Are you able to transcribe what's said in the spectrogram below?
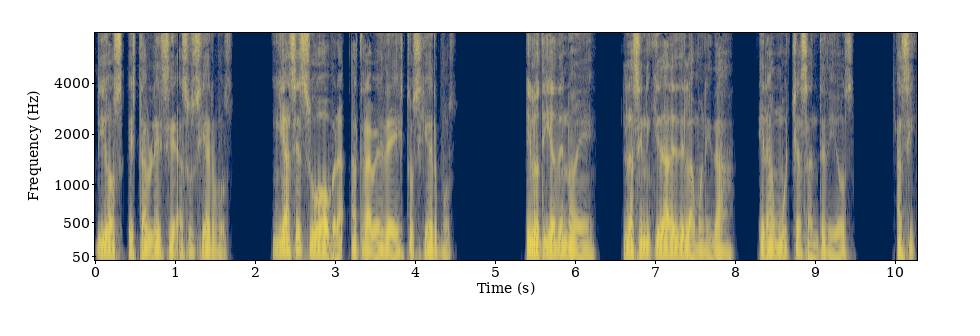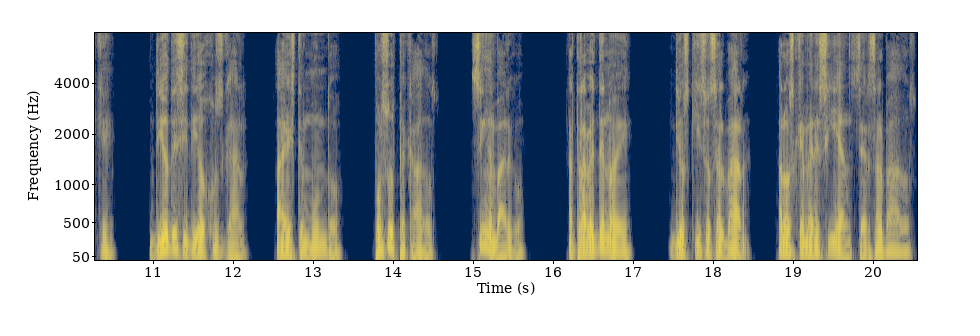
Dios establece a sus siervos y hace su obra a través de estos siervos. En los días de Noé, las iniquidades de la humanidad eran muchas ante Dios. Así que Dios decidió juzgar a este mundo por sus pecados. Sin embargo, a través de Noé, Dios quiso salvar a los que merecían ser salvados.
